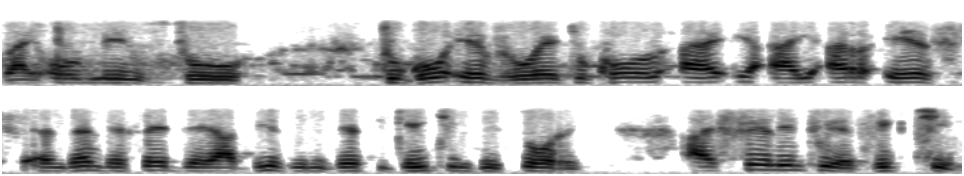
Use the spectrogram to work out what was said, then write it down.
by all means to to go everywhere to call I- IRS, and then they said they are busy investigating the story. I fell into a victim.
